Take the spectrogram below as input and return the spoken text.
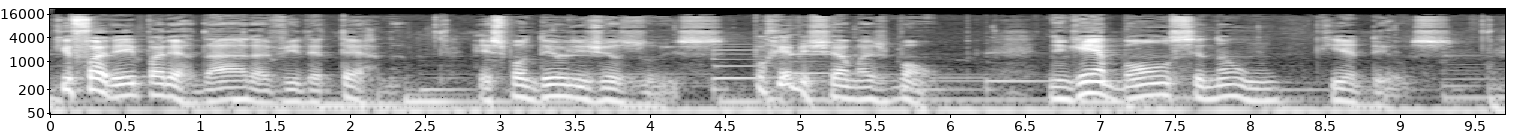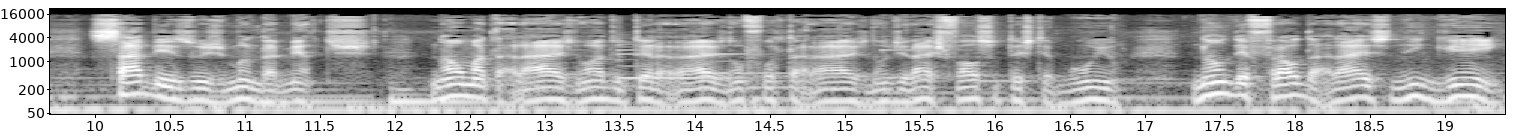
que farei para herdar a vida eterna? Respondeu-lhe Jesus: Por que me chamas bom? Ninguém é bom senão um, que é Deus. Sabes os mandamentos: Não matarás, não adulterarás, não furtarás, não dirás falso testemunho, não defraudarás ninguém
